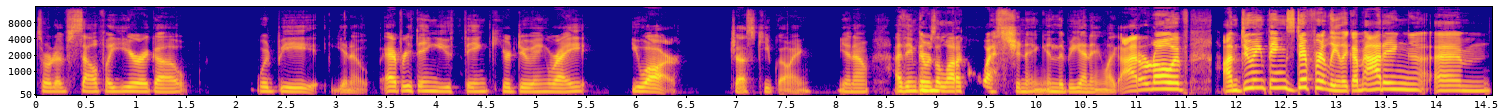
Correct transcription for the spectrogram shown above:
sort of self a year ago would be, you know, everything you think you're doing right, you are. Just keep going. You know, I think there was a Mhm. lot of questioning in the beginning. Like, I don't know if I'm doing things differently. Like, I'm adding, um,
